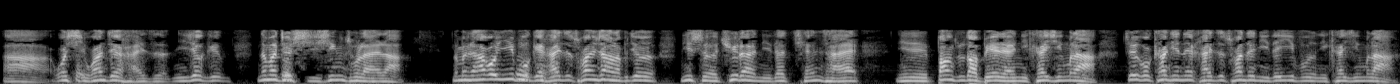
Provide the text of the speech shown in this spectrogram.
啊，我喜欢这个孩子，你就给，那么就喜心出来了。那么然后衣服给孩子穿上了，不就你舍去了你的钱财，你帮助到别人，你开心不啦？最后看见那孩子穿着你的衣服，你开心不啦？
